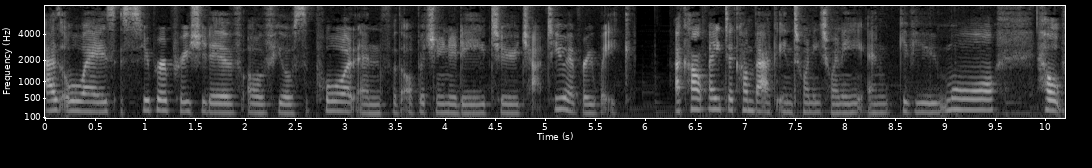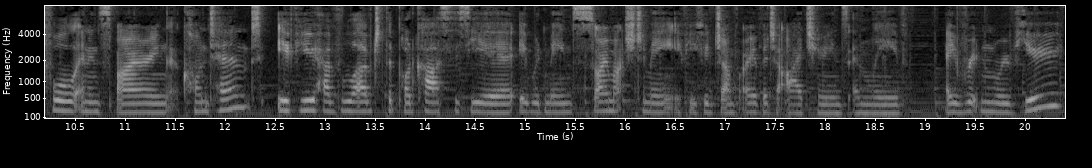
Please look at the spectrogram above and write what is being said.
as always, super appreciative of your support and for the opportunity to chat to you every week. I can't wait to come back in 2020 and give you more helpful and inspiring content. If you have loved the podcast this year, it would mean so much to me if you could jump over to iTunes and leave a written review.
